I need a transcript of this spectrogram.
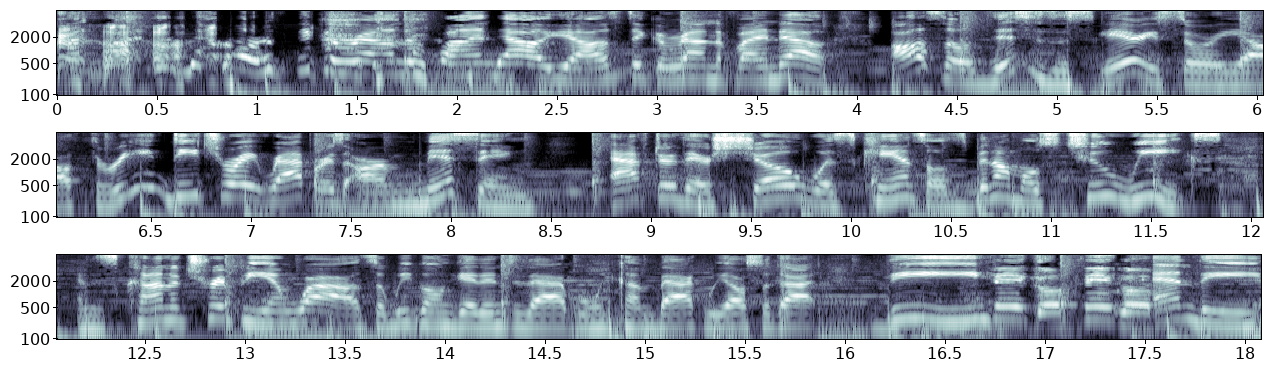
I got to know. Stick around to find out, y'all. Stick around to find out. Also, this is a scary story, y'all. Three Detroit rappers are missing after their show was canceled. It's been almost two weeks, and it's kind of trippy and wild. So we're gonna get into that when we come back. We also got the and the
